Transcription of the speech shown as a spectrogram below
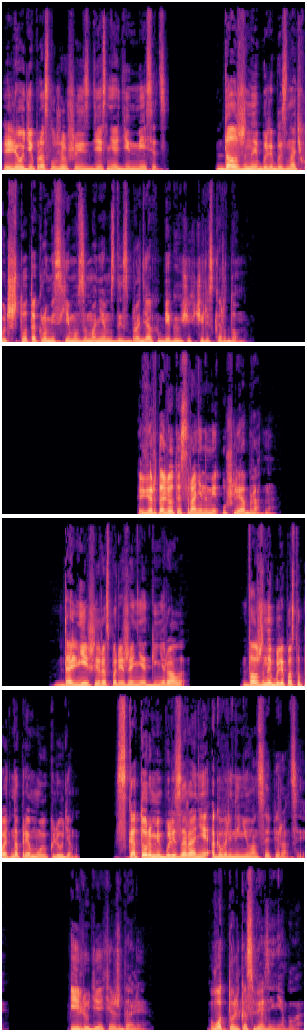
Люди, прослужившие здесь не один месяц, должны были бы знать хоть что-то, кроме схемы взимания мзды с бродяг, бегающих через кордон. Вертолеты с ранеными ушли обратно. Дальнейшие распоряжения от генерала должны были поступать напрямую к людям, с которыми были заранее оговорены нюансы операции. И люди эти ждали. Вот только связи не было.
